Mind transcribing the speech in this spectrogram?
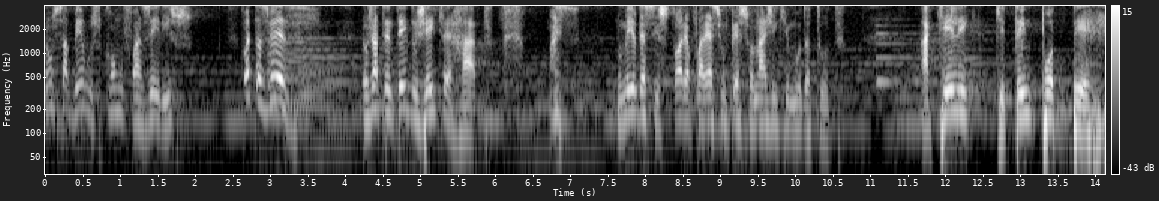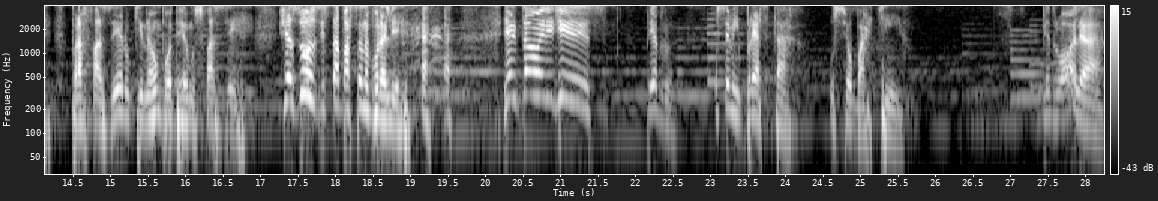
não sabemos como fazer isso. Quantas vezes eu já tentei do jeito errado, mas no meio dessa história aparece um personagem que muda tudo. Aquele que tem poder para fazer o que não podemos fazer. Jesus está passando por ali. e então ele diz: Pedro, você me empresta o seu barquinho. Pedro olha,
